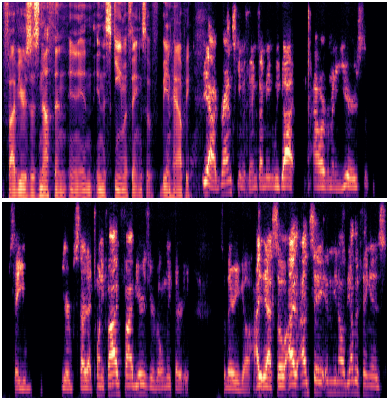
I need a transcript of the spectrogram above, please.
Five years is nothing in, in, in the scheme of things of being happy. Yeah. Grand scheme of things. I mean, we got however many years, say you you're started at 25, five years, you're only 30. So there you go. I yeah. So I I'd say, and you know, the other thing is,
